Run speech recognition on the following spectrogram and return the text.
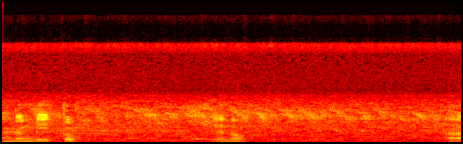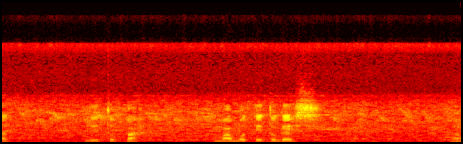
Hanggang dito. Yan o at dito pa. Umabot dito guys. No?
